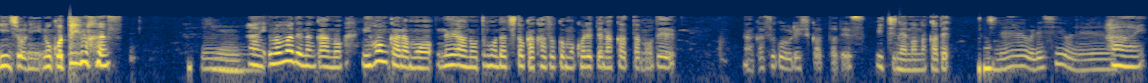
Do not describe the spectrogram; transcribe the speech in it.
印象に残っています。うんはい。今までなんかあの、日本からもね、あの、友達とか家族も来れてなかったので、なんかすごい嬉しかったです。一年の中で。ねえ嬉しいよね。はい。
